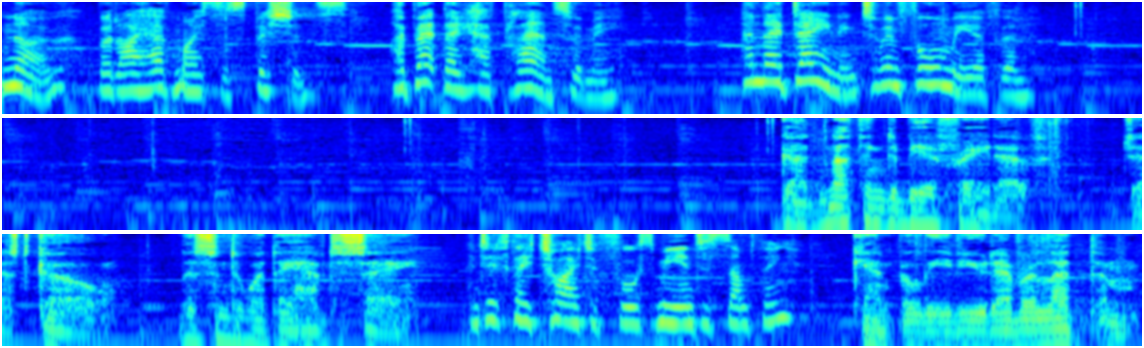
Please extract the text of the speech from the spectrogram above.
No, but I have my suspicions. I bet they have plans for me. And they're deigning to inform me of them. Got nothing to be afraid of. Just go. Listen to what they have to say. And if they try to force me into something? Can't believe you'd ever let them.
